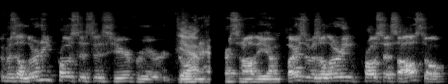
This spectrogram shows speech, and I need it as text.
it was a learning process this year for Jordan yeah. Harris and all the young players. It was a learning process also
